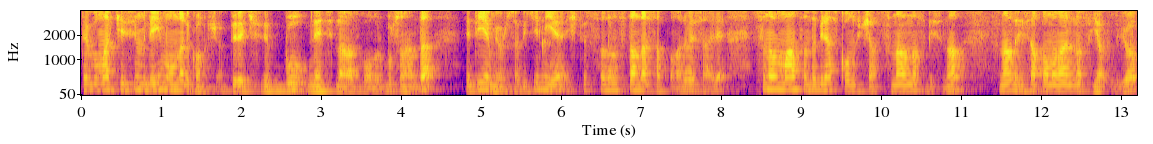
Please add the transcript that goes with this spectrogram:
Tabi bunlar kesin mi değil mi onları konuşacağız. Direkt size bu net lazım olur bu sınavda. E diyemiyoruz tabii ki. Niye? İşte standart sapmaları vesaire. Sınav mantığında biraz konuşacağız. Sınav nasıl bir sınav? Sınavda hesaplamalar nasıl yapılıyor?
